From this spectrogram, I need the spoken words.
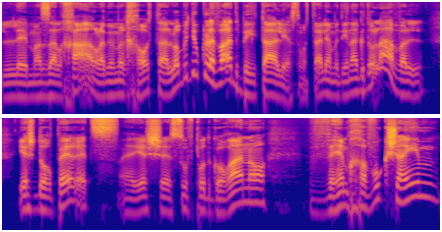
ולמזלך, אולי במרכאות, אתה לא בדיוק לבד באיטליה. זאת אומרת, איטליה מדינה גדולה, אבל יש דור פרץ, יש אה, סוף פוטגורנו, והם חוו קשיים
